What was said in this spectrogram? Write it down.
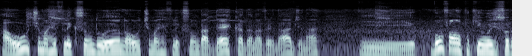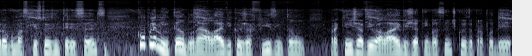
a última reflexão do ano, a última reflexão da década, na verdade, né? E vamos falar um pouquinho hoje sobre algumas questões interessantes, complementando né, a live que eu já fiz. Então, para quem já viu a live, já tem bastante coisa para poder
